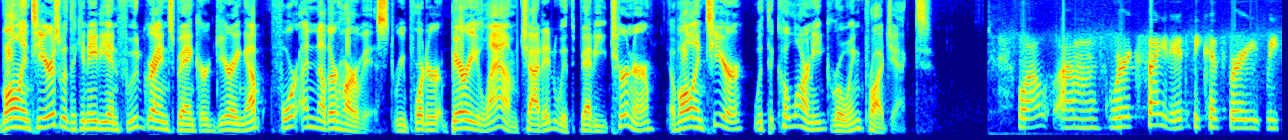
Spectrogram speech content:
Volunteers with the Canadian Food Grains Bank are gearing up for another harvest. Reporter Barry Lamb chatted with Betty Turner, a volunteer with the Killarney Growing Project. Well, um, we're excited because we we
